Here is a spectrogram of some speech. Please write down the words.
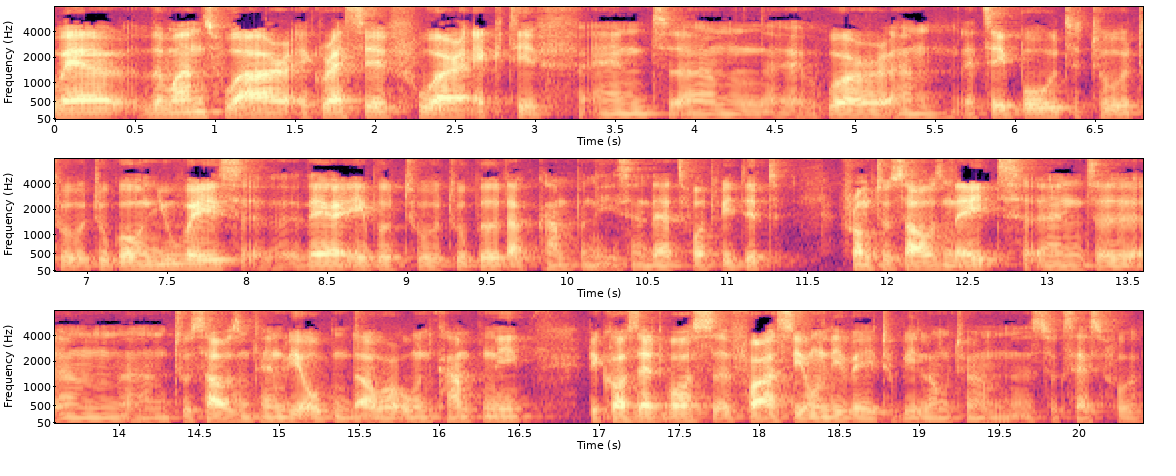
where the ones who are aggressive, who are active, and um, who are, um, let's say, bold to, to, to go new ways, they are able to, to build up companies. And that's what we did from 2008 and uh, um, 2010. We opened our own company because that was uh, for us the only way to be long term uh, successful.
